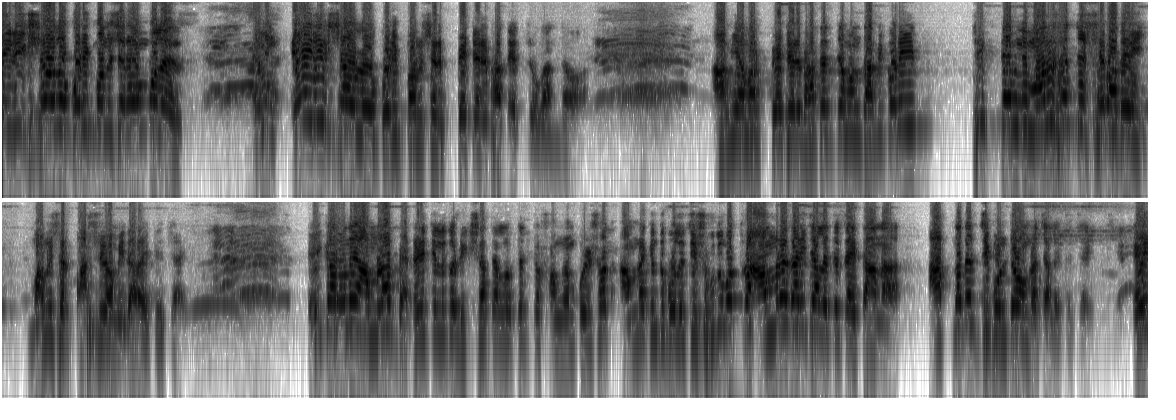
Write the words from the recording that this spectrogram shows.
এই রিক্সা হলো গরিব মানুষের অ্যাম্বুলেন্স। এবং এই রিক্সা হলো গরিব মানুষের পেটের ভাতের যোগান দেওয়া। আমি আমার পেটের ভাতের যেমন দাবি করি, ঠিক তেমনি মানুষের যে সেবা দেই, মানুষের পাশেও আমি দাঁড়াইতে চাই। এই কারণে আমরা ব্যাটারি চালিত রিক্সা চালকের সংগ্রাম পরিষদ, আমরা কিন্তু বলেছি শুধুমাত্র আমরা গাড়ি চালাতে চাই তা না, আপনাদের জীবনটাও আমরা চালাতে চাই। এই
